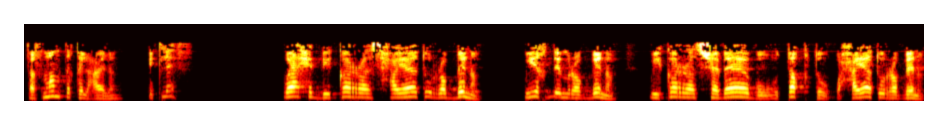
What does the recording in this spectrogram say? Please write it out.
ففي منطق العالم إتلاف. واحد بيكرس حياته لربنا ويخدم ربنا ويكرس شبابه وطاقته وحياته لربنا.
